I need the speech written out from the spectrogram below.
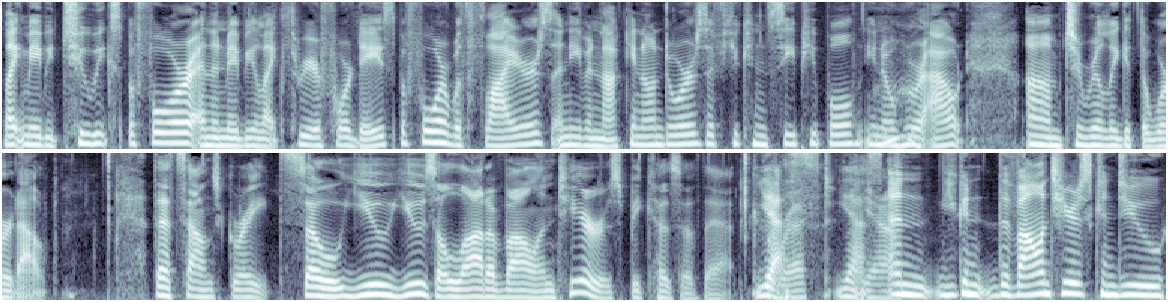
like maybe two weeks before and then maybe like three or four days before with flyers and even knocking on doors if you can see people, you know, mm. who are out um, to really get the word out. That sounds great. So you use a lot of volunteers because of that, correct? Yes, yes. Yeah. And you can the volunteers can do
